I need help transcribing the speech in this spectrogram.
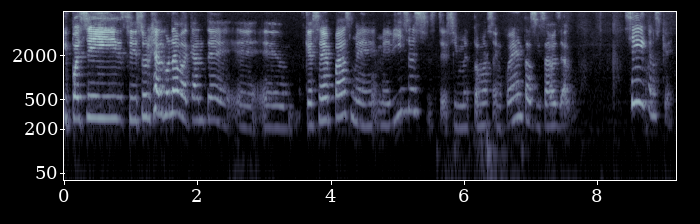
y pues si, si surge alguna vacante eh, eh, que sepas, me, me dices, este, si me tomas en cuenta, si sabes de algo. Sí, que no sé qué.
